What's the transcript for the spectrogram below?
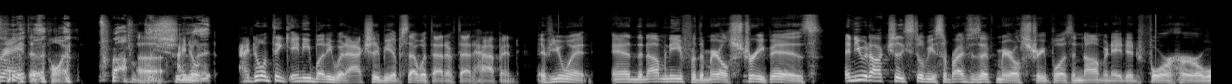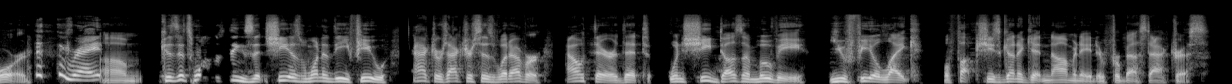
Right at this point. Probably Uh, should. I don't. I don't think anybody would actually be upset with that if that happened. If you went and the nominee for the Meryl Streep is, and you would actually still be surprised as if Meryl Streep wasn't nominated for her award. right. Um, because it's one of those things that she is one of the few actors, actresses, whatever, out there that when she does a movie, you feel like, well, fuck, she's gonna get nominated for Best Actress.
